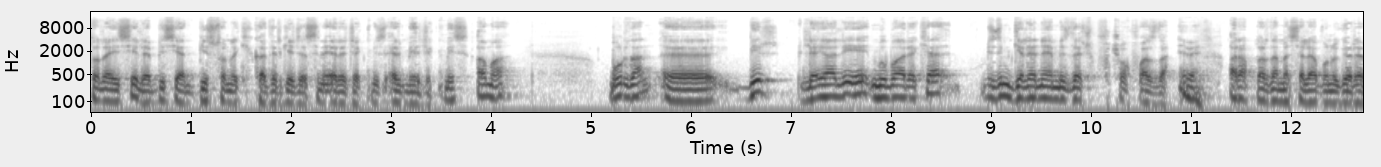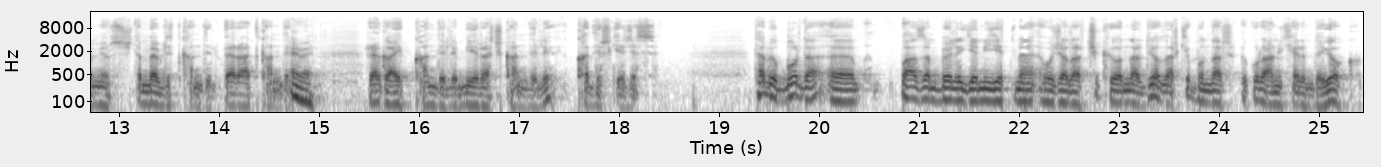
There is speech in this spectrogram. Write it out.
Dolayısıyla biz yani bir sonraki Kadir gecesine erecek miyiz, ermeyecek miyiz? Ama buradan e, bir leyali mübareke bizim geleneğimizde çok, çok fazla. Evet. Araplarda mesela bunu göremiyoruz. İşte Mevlid kandili, Berat kandili, Evet. Regaib kandili, Miraç kandili, Kadir gecesi. Tabi burada e, bazen böyle yeni yetme hocalar çıkıyor. Onlar diyorlar ki bunlar Kur'an-ı Kerim'de yok.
